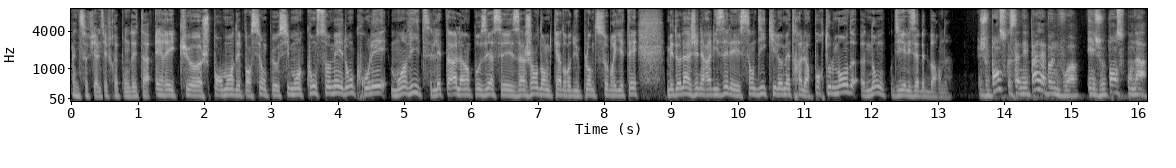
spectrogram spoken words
Anne-Sophie Altif répondait à Eric Kioch. Pour moins dépenser, on peut aussi moins consommer et donc rouler moins vite. L'État l'a imposé à ses agents dans le cadre du plan de sobriété. Mais de là à généraliser les 110 km à l'heure pour tout le monde, non, dit Elisabeth Borne. Je pense que ça n'est pas la bonne voie. Et je pense qu'on a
